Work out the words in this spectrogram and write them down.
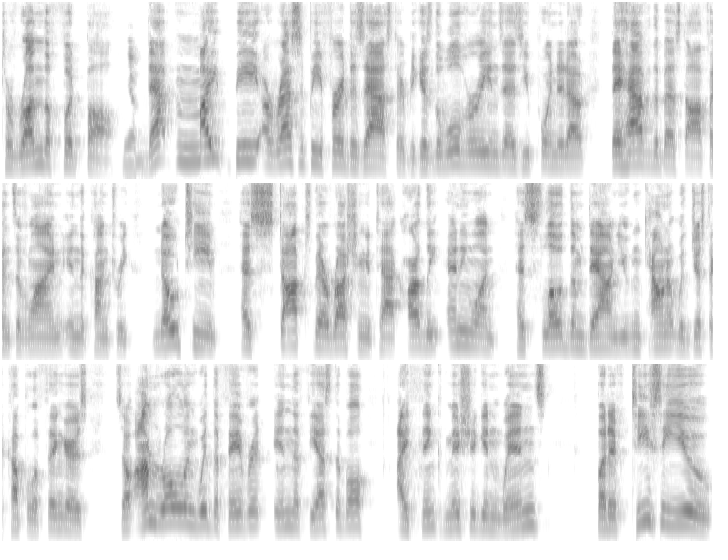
to run the football. Yep. That might be a recipe for a disaster because the Wolverines, as you pointed out, they have the best offensive line in the country. No team has stopped their rushing attack. Hardly anyone has slowed them down. You can count it with just a couple of fingers. So I'm rolling with the favorite in the Fiesta Bowl. I think Michigan wins. But if TCU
